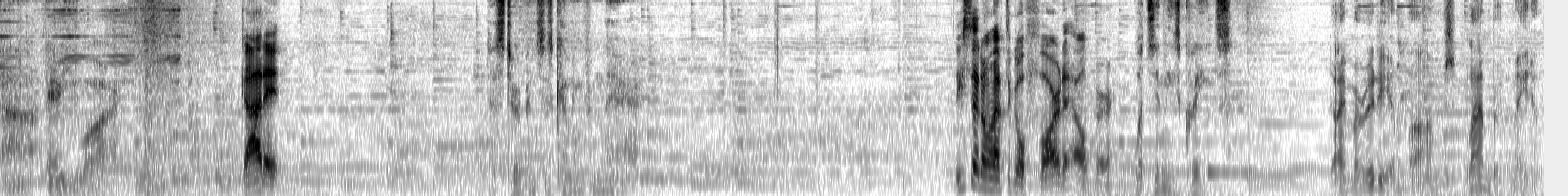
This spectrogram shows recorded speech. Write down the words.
Ah, there you are. Got it. Disturbance is coming from there. At least I don't have to go far to help her. What's in these crates? Dimeritium bombs. Lambert made them.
